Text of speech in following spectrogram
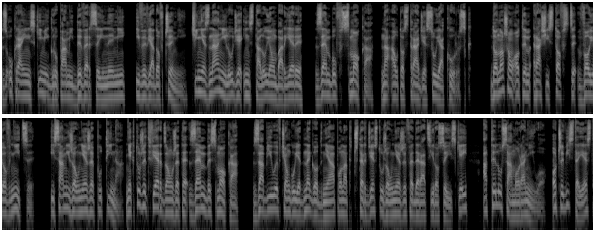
z ukraińskimi grupami dywersyjnymi i wywiadowczymi. Ci nieznani ludzie instalują bariery zębów smoka na autostradzie Suja-Kursk. Donoszą o tym rasistowscy wojownicy i sami żołnierze Putina. Niektórzy twierdzą, że te zęby smoka zabiły w ciągu jednego dnia ponad 40 żołnierzy Federacji Rosyjskiej, a tylu samo raniło. Oczywiste jest,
